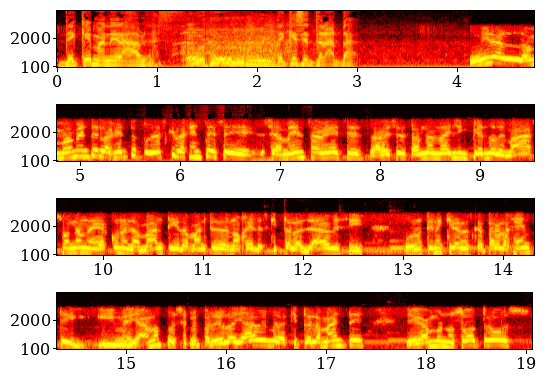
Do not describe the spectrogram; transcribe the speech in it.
¿de qué manera hablas? ¿De qué se trata? Mira, normalmente la gente, pues es que la gente se, se amensa a veces, a veces andan ahí limpiando de más, o andan allá con el amante y el amante se enoja y les quita las llaves y uno tiene que ir a rescatar a la gente y, y me llaman, pues se me perdió la llave, me la quitó el amante, llegamos nosotros,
